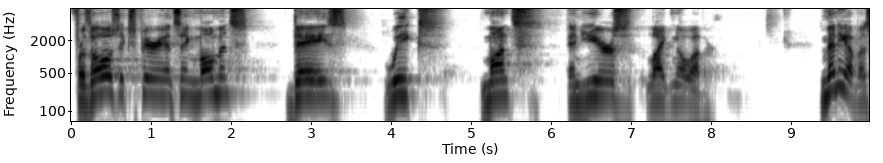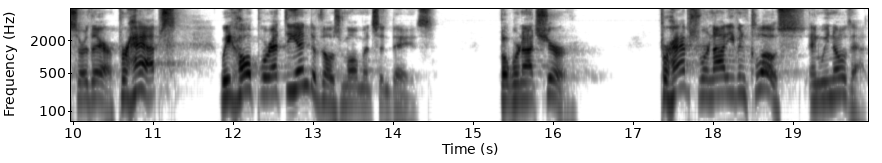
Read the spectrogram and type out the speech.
for those experiencing moments, days, weeks, months, and years like no other. Many of us are there. Perhaps we hope we're at the end of those moments and days, but we're not sure. Perhaps we're not even close, and we know that.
